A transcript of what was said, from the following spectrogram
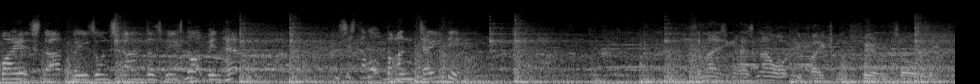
quiet start by his own standards, but he's not been hit. He's just a little bit untidy. The amazing. He has no occupational fear at all,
